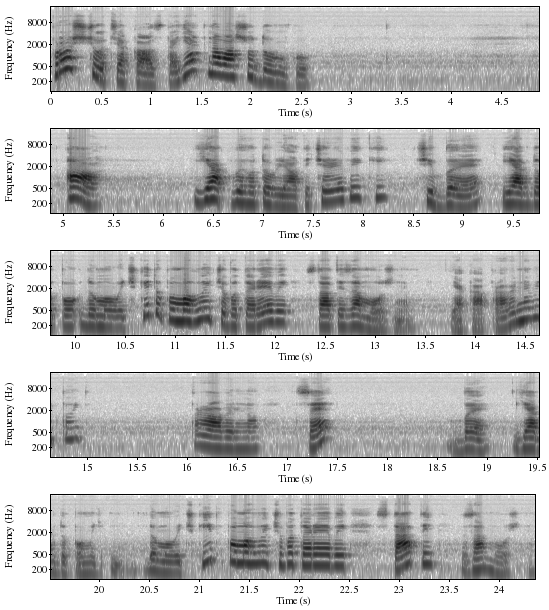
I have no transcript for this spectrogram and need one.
про що ця казка? Як на вашу думку? А. Як виготовляти черевики? Чи Б. Як домовички допомогли чоботареві стати заможним? Яка правильна відповідь? Правильно. Це Б. Як домовички допомогли чоботареві стати заможним.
